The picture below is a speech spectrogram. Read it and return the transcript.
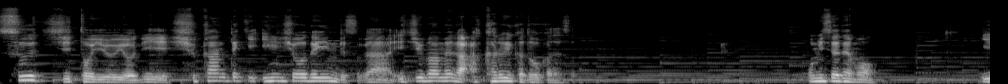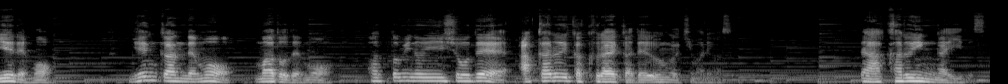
数値というより主観的印象でいいんですが、1番目が明るいかどうかです。お店でも、家でも、玄関でも、窓でも、パッと見の印象で明るいか暗いかで運が決まります。で、明るいんがいいです。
